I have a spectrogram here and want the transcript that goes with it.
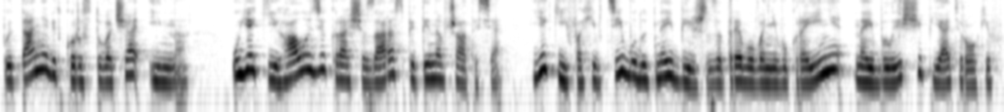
Питання від користувача Інна. У якій галузі краще зараз піти навчатися? Які фахівці будуть найбільш затребувані в Україні найближчі 5 років?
